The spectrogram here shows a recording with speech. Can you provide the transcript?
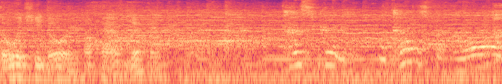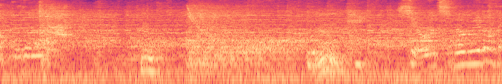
Do what she do. Okay, that's different. 確かに大したパワーアップだな承知の上だぜ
